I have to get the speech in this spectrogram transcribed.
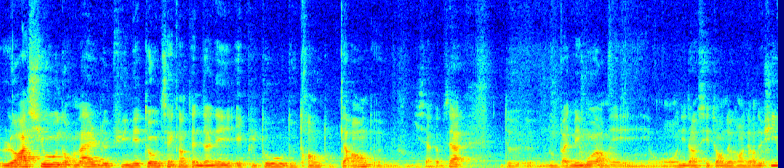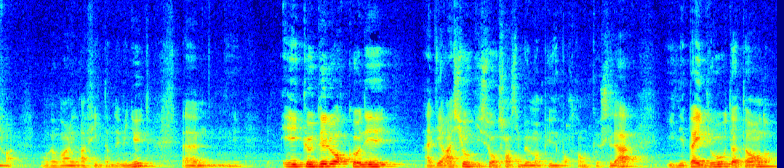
le ratio normal depuis, mettons, une cinquantaine d'années est plutôt de 30 ou 40, je vous dis ça comme ça, non pas de mémoire, mais on est dans ces ordres de grandeur de chiffres, on va voir le graphique dans deux minutes, euh, et que dès lors qu'on est à des ratios qui sont sensiblement plus importants que cela, il n'est pas idiot d'attendre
